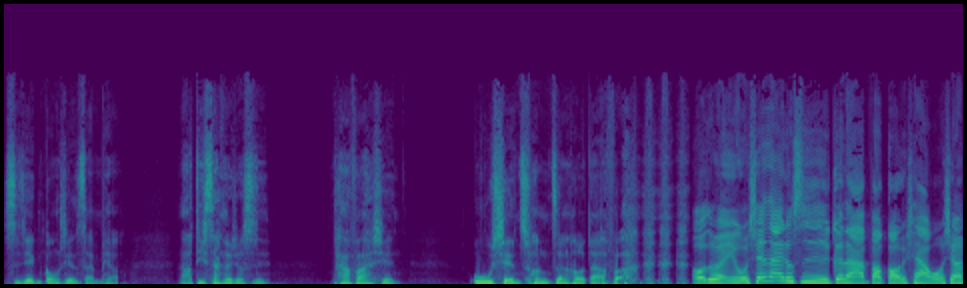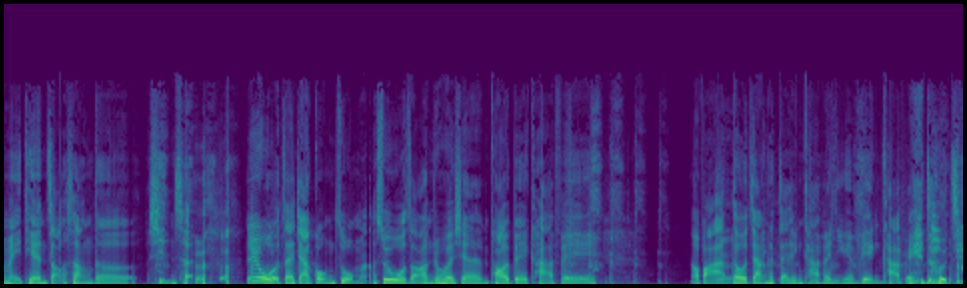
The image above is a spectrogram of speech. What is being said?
时间贡献三票。然后第三个就是他发现无限创账号大法。哦，对，我现在就是跟大家报告一下，我现在每天早上的行程，因为我在家工作嘛，所以我早上就会先泡一杯咖啡，然后把豆浆加进咖啡里面变咖啡豆浆。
